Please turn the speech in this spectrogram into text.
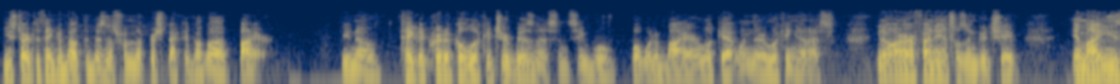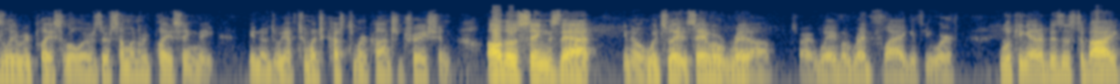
you start to think about the business from the perspective of a buyer you know take a critical look at your business and see well what would a buyer look at when they're looking at us? You know are our financials in good shape? Am i easily replaceable or is there someone replacing me? You know do we have too much customer concentration? All those things that you know which save a red uh, sorry wave a red flag if you were looking at a business to buy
